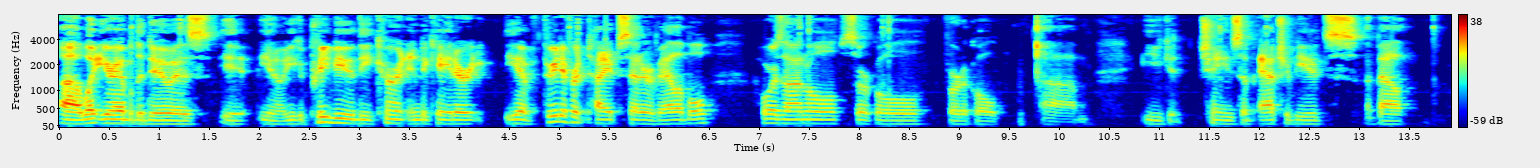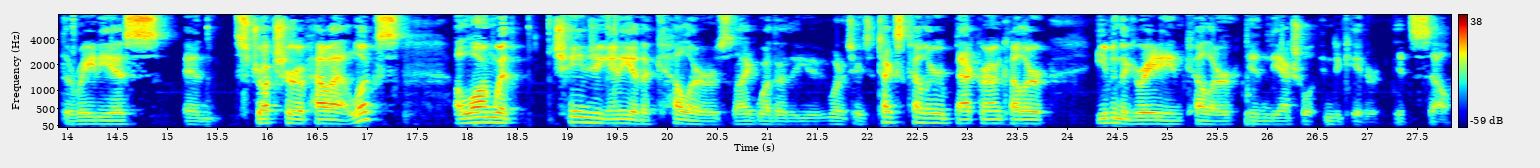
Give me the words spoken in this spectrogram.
uh, what you're able to do is, you, you know, you can preview the current indicator. You have three different types that are available, horizontal, circle, vertical. Um, you could change some attributes about the radius and structure of how that looks, along with changing any of the colors, like whether you want to change the text color, background color, even the gradient color in the actual indicator itself.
